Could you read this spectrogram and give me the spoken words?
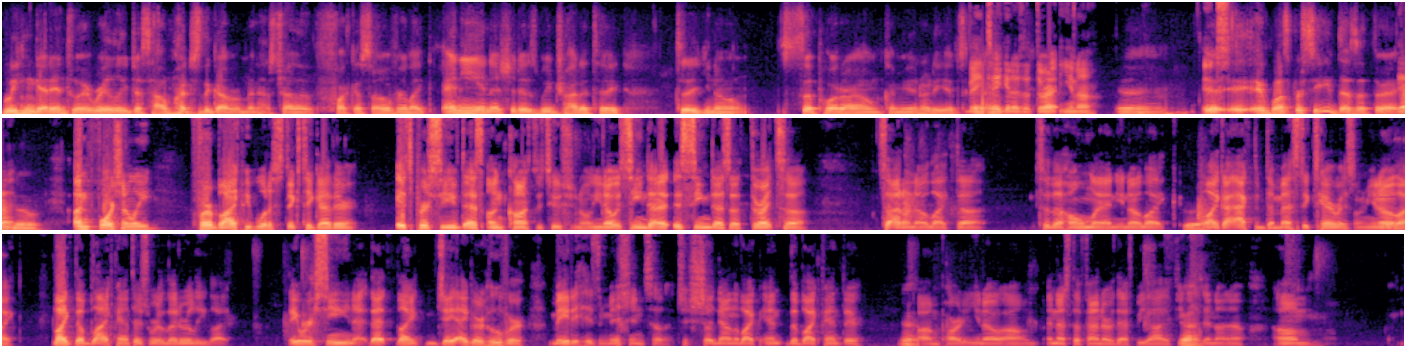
we can get into it really just how much the government has tried to fuck us over. Like any initiatives we try to take to, you know, support our own community, it's They gonna, take it as a threat, you know. Yeah, it, it, it was perceived as a threat. Yeah. You know, unfortunately, for black people to stick together, it's perceived as unconstitutional. You know, it seemed it seemed as a threat to, to I don't know, like the, to the homeland. You know, like Yeah. like an act of domestic terrorism. You know, Yeah. like like the Black Panthers were literally like. They were seen that like J. Edgar Hoover made it his mission to just shut down the Black and the Black Panther Yeah. um, party, you know, um, and that's the founder of the FBI. If you Yeah. guys did not know, um,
